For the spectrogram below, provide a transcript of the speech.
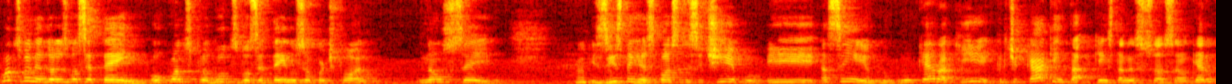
quantos vendedores você tem? Ou quantos produtos você tem no seu portfólio? Não sei. Existem respostas desse tipo e, assim, não quero aqui criticar quem, tá, quem está nessa situação. Eu quero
